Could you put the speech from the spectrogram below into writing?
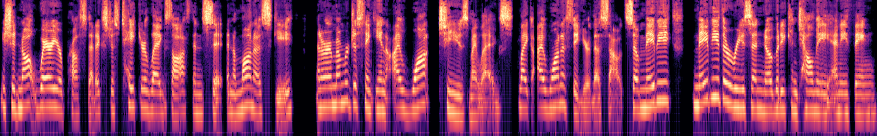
you should not wear your prosthetics. Just take your legs off and sit in a mono ski. And I remember just thinking, I want to use my legs. Like I want to figure this out. So maybe, maybe the reason nobody can tell me anything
